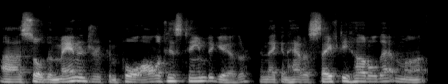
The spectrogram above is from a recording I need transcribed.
uh, so the manager can pull all of his team together and they can have a safety huddle that month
